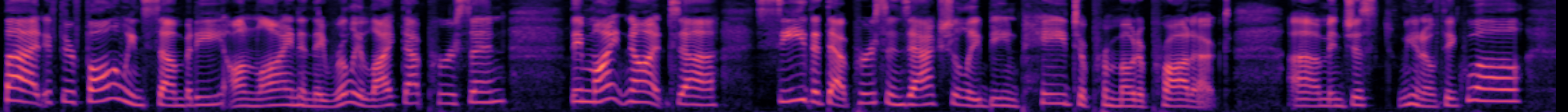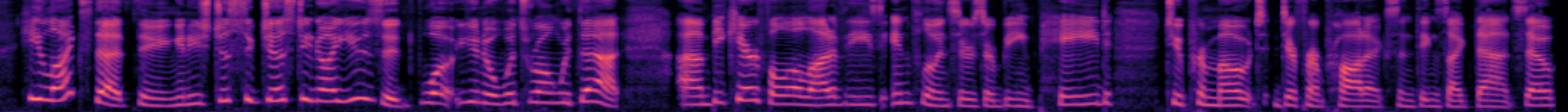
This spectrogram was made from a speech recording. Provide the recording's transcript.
But if they're following somebody online and they really like that person, they might not uh, see that that person's actually being paid to promote a product um, and just, you know, think, well, he likes that thing and he's just suggesting I use it. What, you know, what's wrong with that? Um, be careful. A lot of these influencers are being paid to promote different products and things like that. So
